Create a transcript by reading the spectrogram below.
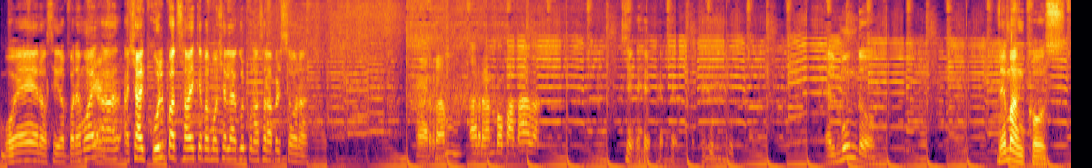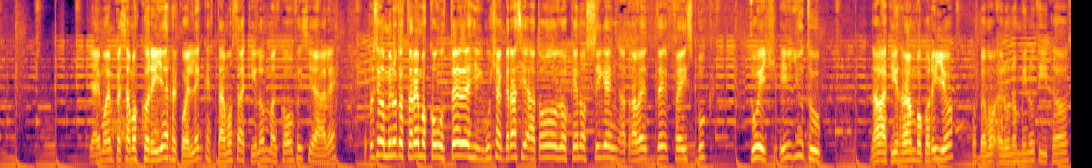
Bueno, si nos ponemos a, a echar culpa, sabes que podemos echarle la culpa a una sola persona. A, Ram- a Rambo patada. El mundo de mancos. Ya hemos empezamos Corillas. Recuerden que estamos aquí los mancos oficiales. En próximos minutos estaremos con ustedes y muchas gracias a todos los que nos siguen a través de Facebook, Twitch y YouTube. Nada, aquí Rambo Corillo. Nos vemos en unos minutitos.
